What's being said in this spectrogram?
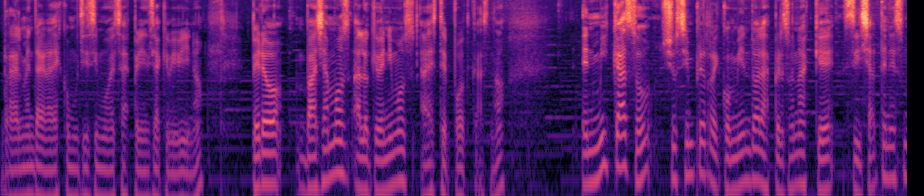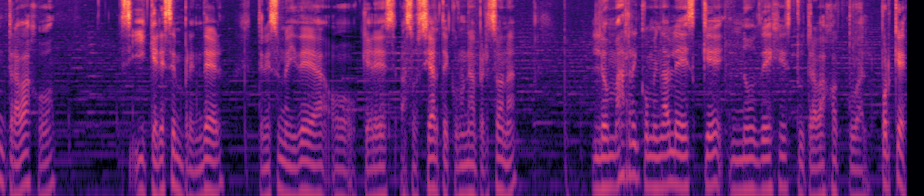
Realmente agradezco muchísimo esa experiencia que viví, ¿no? Pero vayamos a lo que venimos a este podcast, ¿no? En mi caso, yo siempre recomiendo a las personas que si ya tenés un trabajo y querés emprender, tenés una idea o querés asociarte con una persona, lo más recomendable es que no dejes tu trabajo actual. ¿Por qué?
